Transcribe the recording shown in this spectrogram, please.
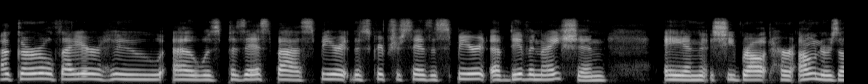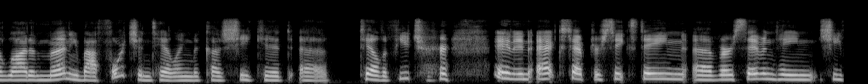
a girl there who uh, was possessed by a spirit. The scripture says a spirit of divination, and she brought her owners a lot of money by fortune telling because she could uh, tell the future. and in Acts chapter 16, uh, verse 17, she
